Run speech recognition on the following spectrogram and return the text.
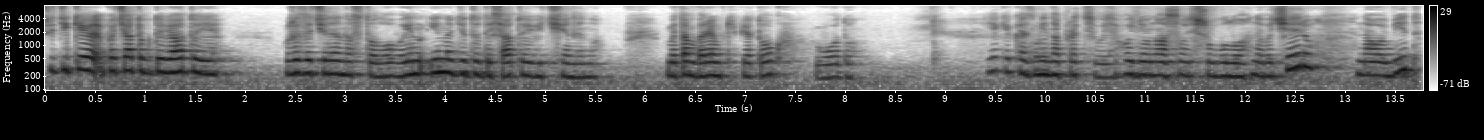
Ще тільки початок 9-ї вже зачинена столова. Ін- Іноді до 10-ї відчинено. Ми там беремо кип'яток, воду. Як яка зміна працює? Сьогодні у нас ось що було на вечерю, на обід,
